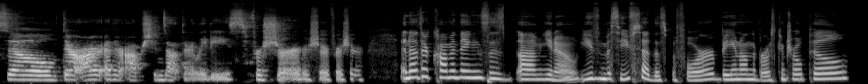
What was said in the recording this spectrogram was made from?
So there are other options out there, ladies, for sure. For sure, for sure. And other common things is, um, you know, you've you've said this before. Being on the birth control pill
